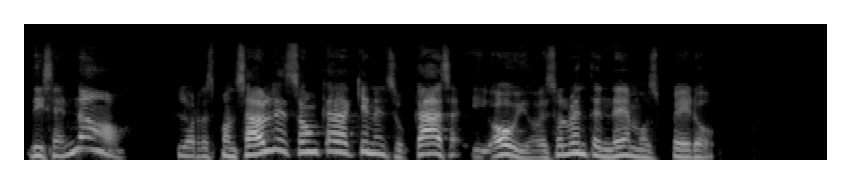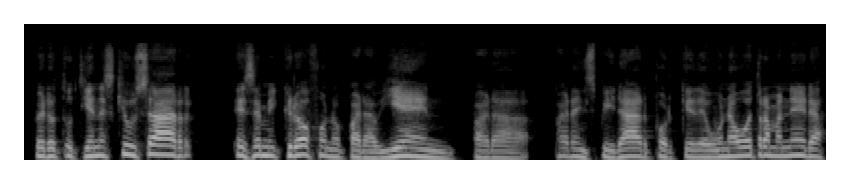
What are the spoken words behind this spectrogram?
dice, no, los responsables son cada quien en su casa, y obvio, eso lo entendemos, pero, pero tú tienes que usar ese micrófono para bien, para, para inspirar, porque de una u otra manera,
